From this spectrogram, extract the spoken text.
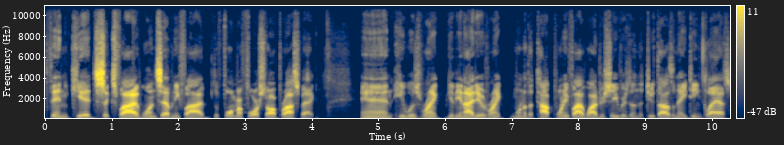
thin kid, 6'5", 175, the former four-star prospect. And he was ranked, give you an idea, was ranked one of the top 25 wide receivers in the 2018 class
